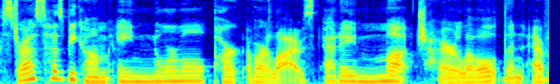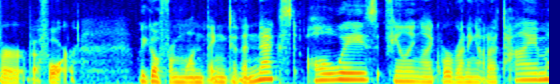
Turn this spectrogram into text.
Stress has become a normal part of our lives at a much higher level than ever before. We go from one thing to the next, always feeling like we're running out of time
